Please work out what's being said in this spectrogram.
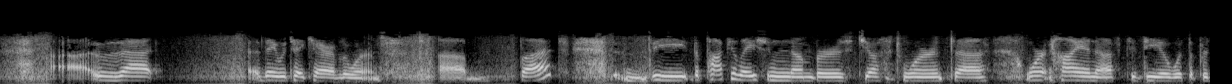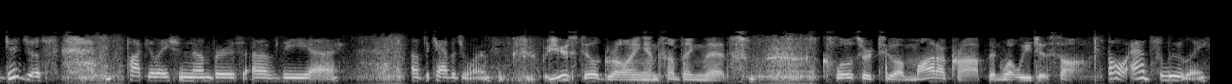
uh, that they would take care of the worms. Um, but the the population numbers just weren't uh, weren't high enough to deal with the prodigious population numbers of the uh, of the cabbage worm. But you're still growing in something that's closer to a monocrop than what we just saw. Oh, absolutely,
